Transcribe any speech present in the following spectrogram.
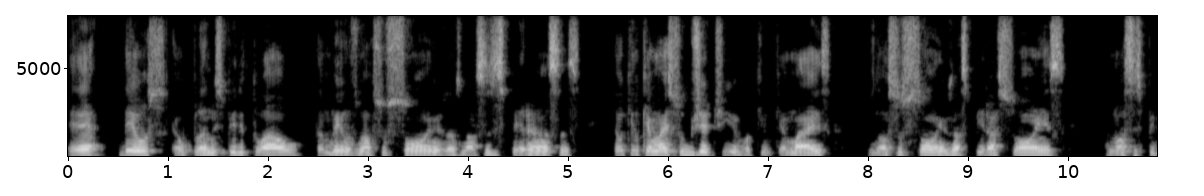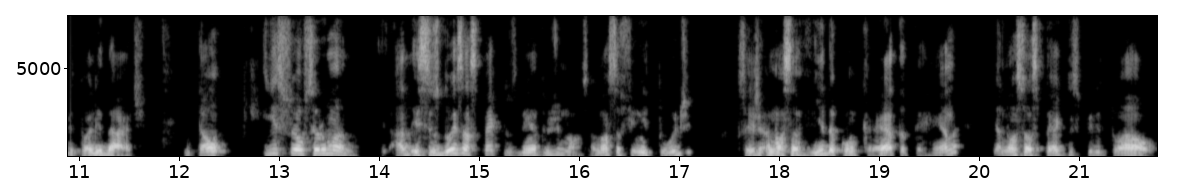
é Deus, é o plano espiritual, também os nossos sonhos, as nossas esperanças. Então, aquilo que é mais subjetivo, aquilo que é mais os nossos sonhos, aspirações, a nossa espiritualidade. Então, isso é o ser humano. Há esses dois aspectos dentro de nós: a nossa finitude ou seja, a nossa vida concreta, terrena, e o nosso aspecto espiritual,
